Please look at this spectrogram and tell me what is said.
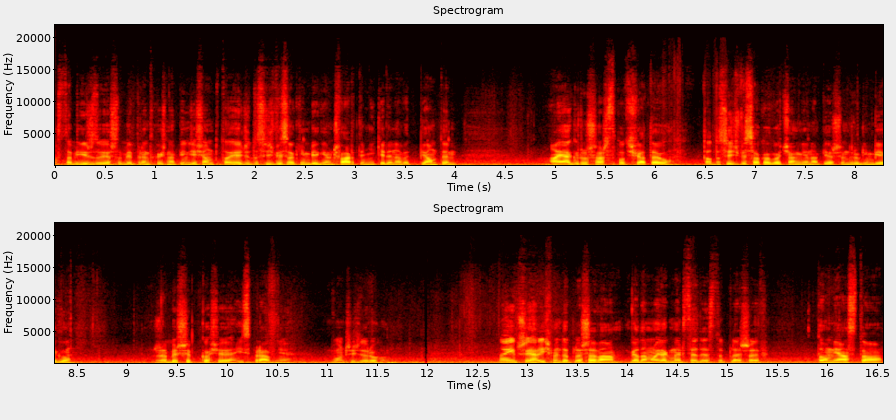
ustabilizujesz sobie prędkość na 50, to jedź dosyć wysokim biegiem czwartym, niekiedy nawet piątym. A jak ruszasz spod świateł, to dosyć wysoko go ciągnie na pierwszym, drugim biegu, żeby szybko się i sprawnie włączyć do ruchu. No i przyjechaliśmy do Pleszewa. Wiadomo, jak Mercedes to Pleszew. To miasto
